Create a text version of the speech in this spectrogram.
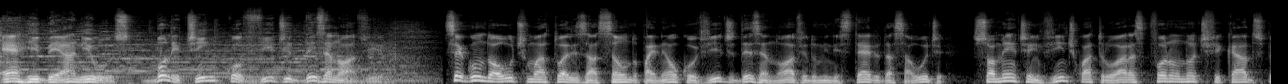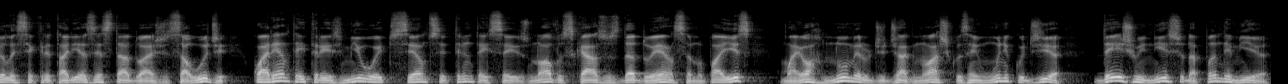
RBA News, Boletim Covid-19. Segundo a última atualização do painel Covid-19 do Ministério da Saúde, somente em 24 horas foram notificados pelas secretarias estaduais de saúde 43.836 novos casos da doença no país, o maior número de diagnósticos em um único dia desde o início da pandemia.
